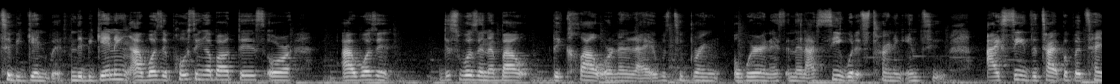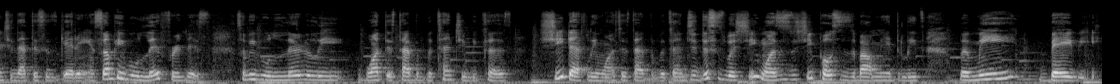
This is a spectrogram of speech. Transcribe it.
to begin with. In the beginning, I wasn't posting about this or I wasn't this wasn't about the clout or none of that. It was to bring awareness, and then I see what it's turning into. I see the type of attention that this is getting, and some people live for this. Some people literally want this type of attention because she definitely wants this type of attention. This is what she wants. This is what she posts about me and deletes. But me, baby,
